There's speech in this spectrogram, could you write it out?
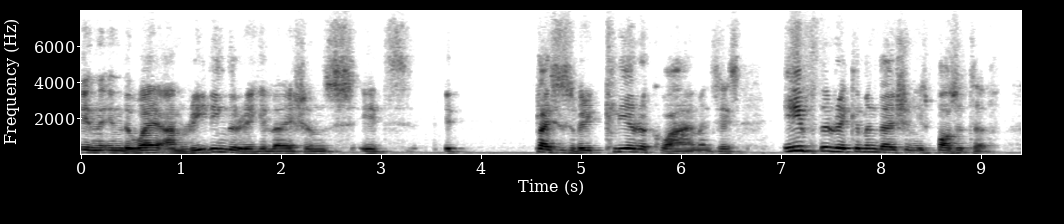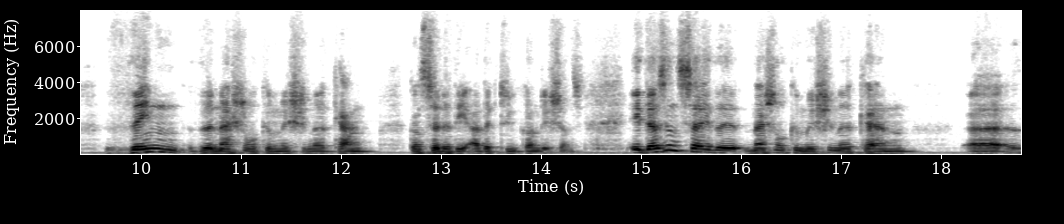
In in the way I'm reading the regulations, it it places a very clear requirement. It says if the recommendation is positive, then the National Commissioner can consider the other two conditions. It doesn't say the National Commissioner can uh,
